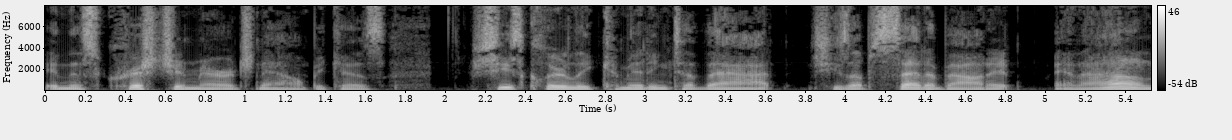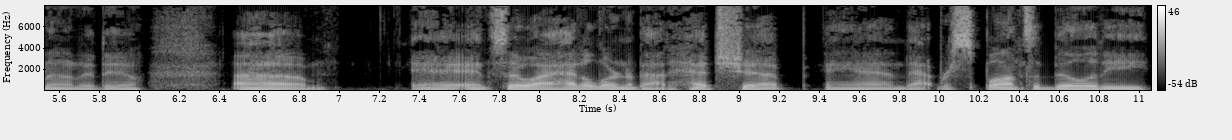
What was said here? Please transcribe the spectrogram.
in this Christian marriage now because she's clearly committing to that. She's upset about it and I don't know what to do. Um, and, so I had to learn about headship and that responsibility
